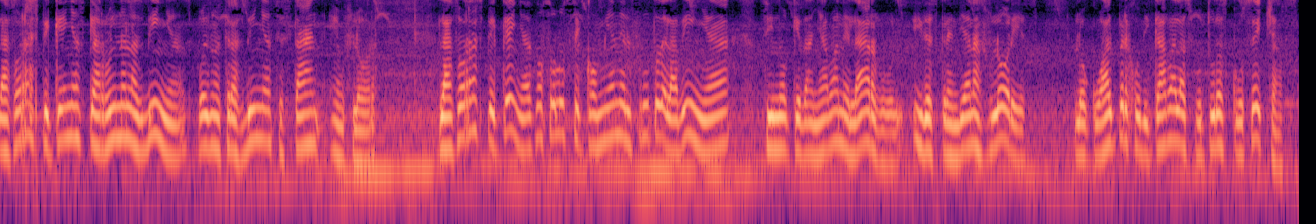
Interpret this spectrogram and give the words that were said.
las zorras pequeñas que arruinan las viñas, pues nuestras viñas están en flor. Las zorras pequeñas no solo se comían el fruto de la viña, sino que dañaban el árbol y desprendían las flores, lo cual perjudicaba las futuras cosechas.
